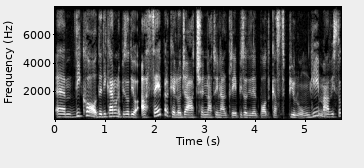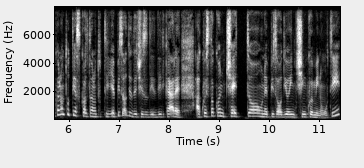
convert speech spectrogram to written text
Um, dico dedicare un episodio a sé perché l'ho già accennato in altri episodi del podcast più lunghi, ma visto che non tutti ascoltano tutti gli episodi ho deciso di dedicare a questo concetto un episodio in 5 minuti,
